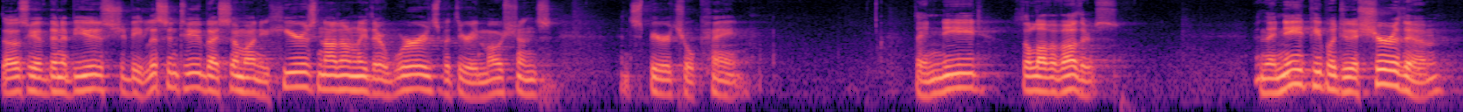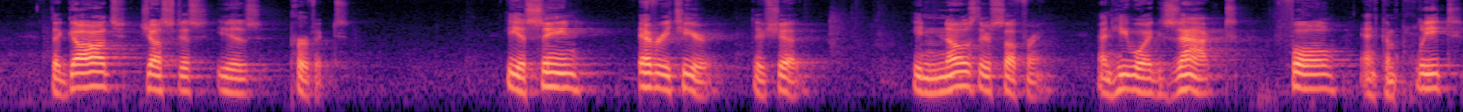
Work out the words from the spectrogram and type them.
Those who have been abused should be listened to by someone who hears not only their words, but their emotions and spiritual pain. They need the love of others, and they need people to assure them that God's justice is perfect. He has seen every tear they've shed. He knows their suffering, and He will exact full and complete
